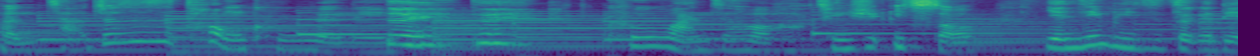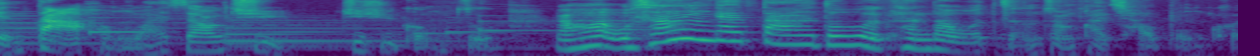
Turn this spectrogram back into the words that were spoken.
很惨，就是是痛哭的那一种。对对，哭完之后，好情绪一收，眼睛鼻子整个脸大红，我还是要去继续工作。然后我相信应该大家都会看到我整个状态超崩溃，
